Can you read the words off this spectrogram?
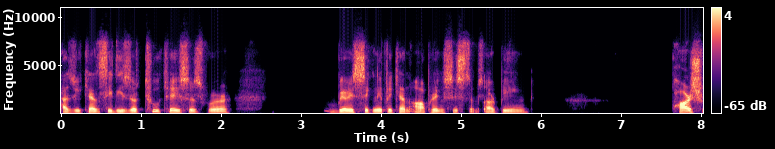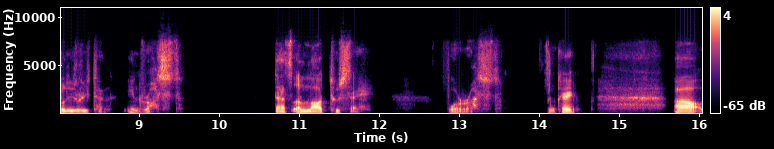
as you can see, these are two cases where very significant operating systems are being partially written in Rust. That's a lot to say for Rust, okay? Uh,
